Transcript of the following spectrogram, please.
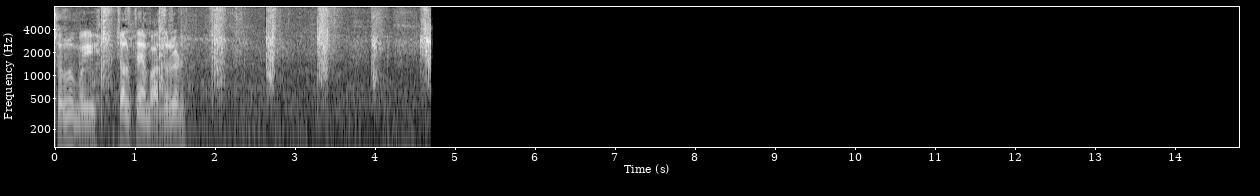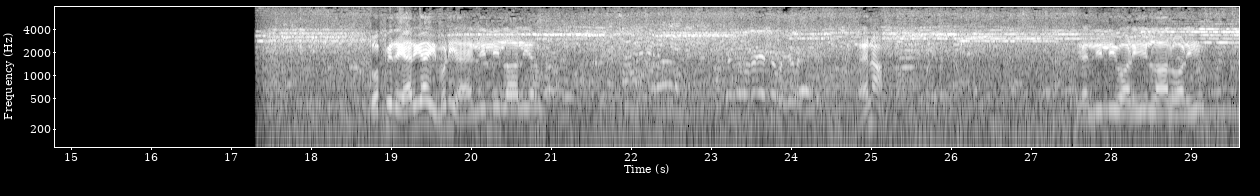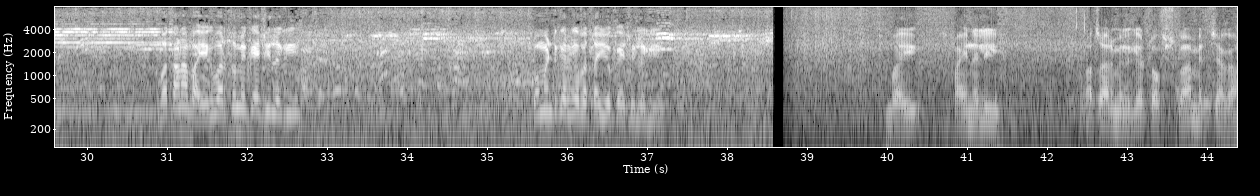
चलो भाई, चलते हैं बहादुरगढ़ टोपी तो यार यही बढ़िया है, लीली लाल या। है ना? ये लीली वाली, लाल वाली। बताना भाई, एक बार तुम्हें कैसी लगी? कमेंट करके बताइए कैसी लगी। भाई फाइनली अचार मिल गया टॉप्स का, मिर्चा का।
